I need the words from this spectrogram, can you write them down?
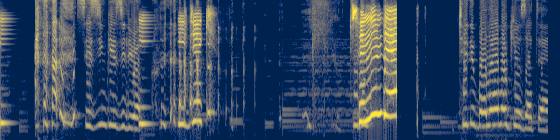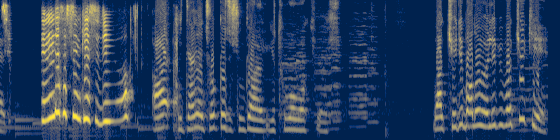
sesin kesiliyor. yiyecek. Senin de Kedi balığa bakıyor zaten. senin de sesin kesiliyor. Ay internet çok kötü çünkü YouTube'a bakıyor. Bak kedi balığı öyle bir bakıyor ki.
